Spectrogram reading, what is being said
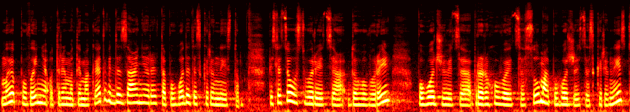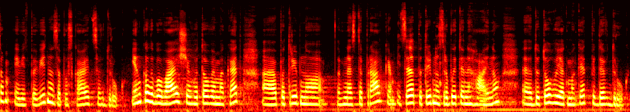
ми повинні отримати макет від дизайнерів та погодити з керівництвом. Після цього створюються договори, погоджується, прораховується сума, погоджується з керівництвом і відповідно запускається в друк. Інколи буває, що готовий макет е, потрібно внести правки, і це потрібно зробити негайно е, до того, як макет піде в друк.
